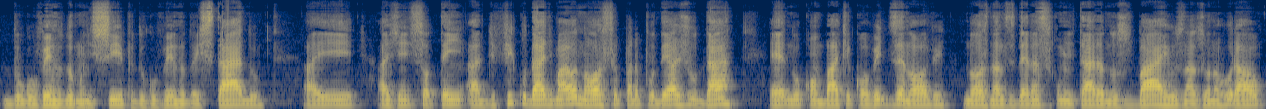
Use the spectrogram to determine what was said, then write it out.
do governo do município, do governo do estado. Aí a gente só tem a dificuldade maior nossa para poder ajudar é, no combate à Covid-19, nós, nas lideranças comunitárias, nos bairros, na zona rural,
